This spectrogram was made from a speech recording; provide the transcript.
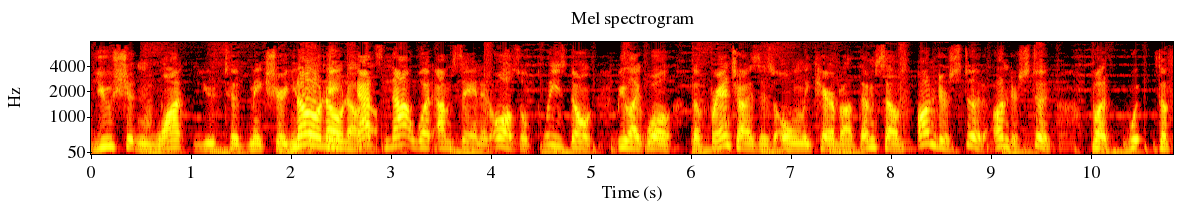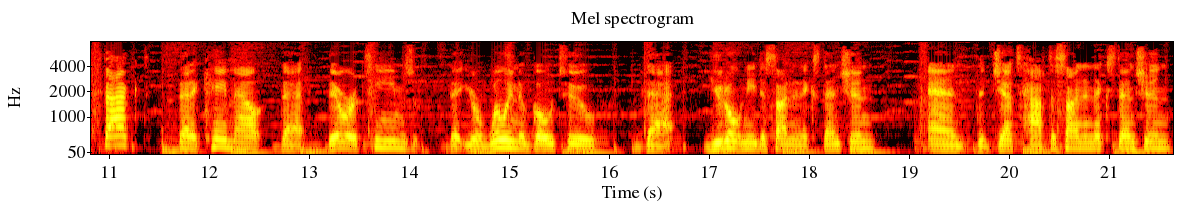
you shouldn't want you to make sure you No, no, no, That's no. not what I'm saying at all. So please don't be like, well, the franchises only care about themselves. Understood, understood. But w- the fact that it came out that there are teams that you're willing to go to that you don't need to sign an extension and the Jets have to sign an extension,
